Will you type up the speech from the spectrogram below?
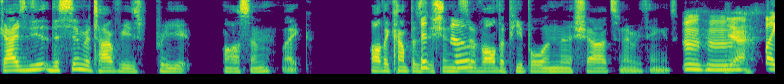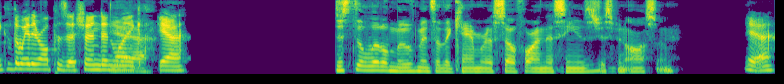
Guys, the, the cinematography is pretty awesome. Like all the compositions so- of all the people in the shots and everything. It's hmm Yeah. like the way they're all positioned and Yeah. like yeah, just the little movements of the camera so far in this scene has just been awesome. yeah.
